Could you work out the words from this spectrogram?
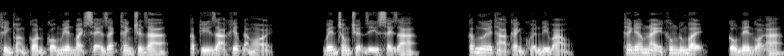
thỉnh thoảng còn có miên bạch xé rách thanh truyền ra các ký giả khiếp đảm hỏi bên trong chuyện gì xảy ra các ngươi thả cảnh khuyển đi vào thanh em này không đúng vậy, cậu nên gọi a.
